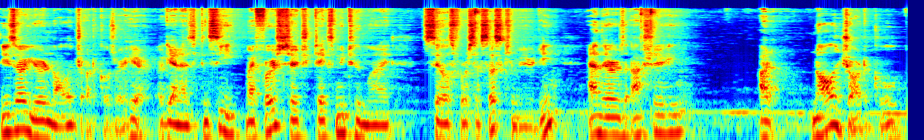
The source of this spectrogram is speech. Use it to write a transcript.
these are your knowledge articles right here. Again, as you can see, my first search takes me to my Salesforce Success community, and there's actually a knowledge article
